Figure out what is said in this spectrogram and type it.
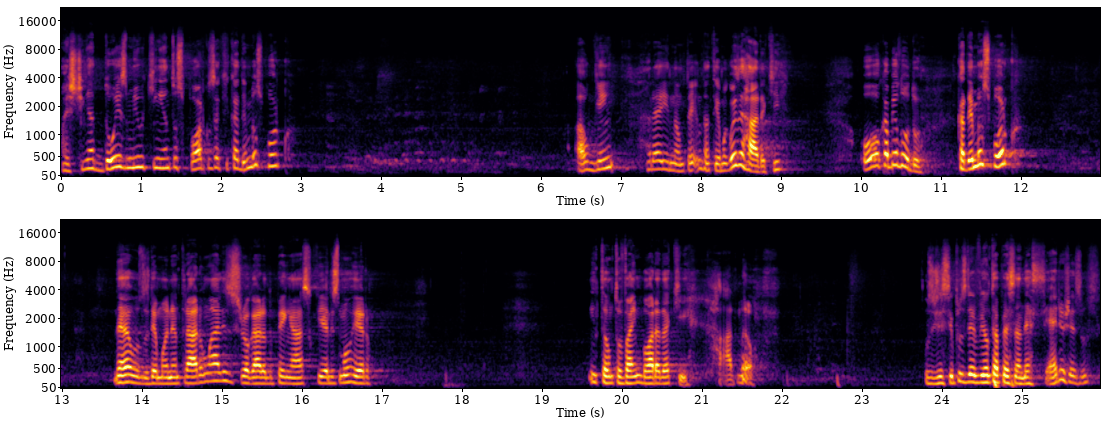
Mas tinha 2.500 porcos aqui. Cadê meus porcos? Alguém. Peraí, não tem, não tem uma coisa errada aqui. Ô cabeludo, cadê meus porcos? Né, os demônios entraram lá, eles jogaram do penhasco e eles morreram. Então tu vai embora daqui. Ah, não. Os discípulos deviam estar pensando: é sério, Jesus?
